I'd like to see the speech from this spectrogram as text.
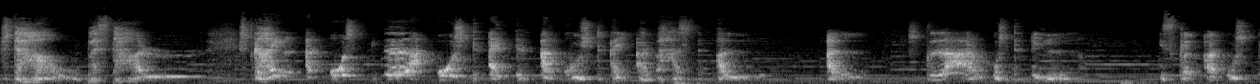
Stahau pastahal. Stkail al ost la ost ei al kust ei al hast al. Al. Stlar ost il. Iskal al ost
